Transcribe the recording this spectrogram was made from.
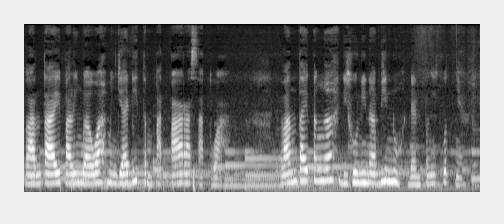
Lantai paling bawah menjadi tempat para satwa. Lantai tengah dihuni Nabi Nuh dan pengikutnya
